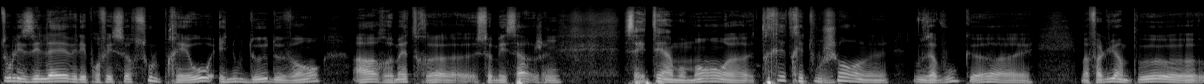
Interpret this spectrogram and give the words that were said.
tous les élèves et les professeurs sous le préau et nous deux devant à remettre ce message. Mhm. ça a été un moment euh, très très touchant. Je vous avoue que euh, il m'a fallu un peu euh,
